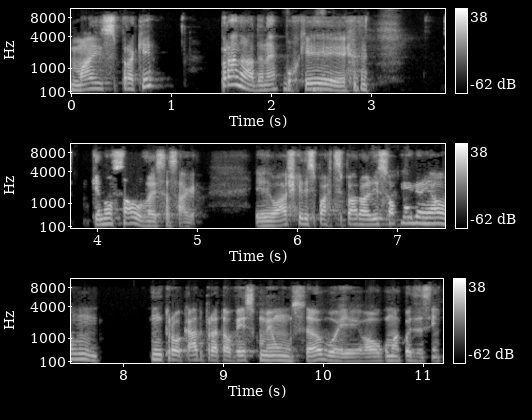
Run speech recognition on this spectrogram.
Mas pra quê? Pra nada, né? Porque que não salva essa saga. Eu acho que eles participaram ali só pra ganhar um, um trocado pra talvez comer um Subway ou alguma coisa assim.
